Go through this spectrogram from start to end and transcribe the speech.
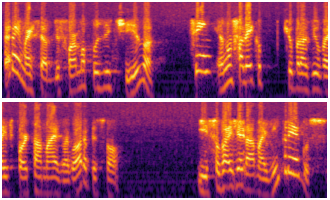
Peraí, Marcelo, de forma positiva, Sim, eu não falei que o, que o Brasil vai exportar mais agora, pessoal. Isso vai gerar mais empregos.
